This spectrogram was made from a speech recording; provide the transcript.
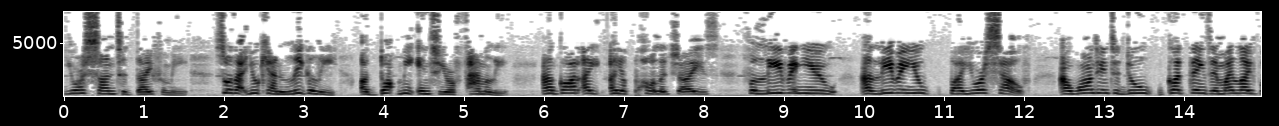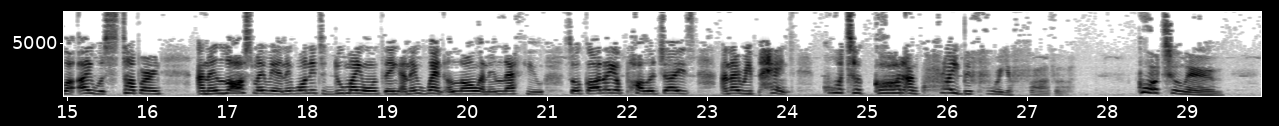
your son to die for me so that you can legally adopt me into your family. And God, I, I apologize for leaving you and leaving you by yourself and wanting to do good things in my life, but I was stubborn and I lost my way and I wanted to do my own thing and I went alone and I left you. So God, I apologize and I repent. Go to God and cry before your Father. Go to Him.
